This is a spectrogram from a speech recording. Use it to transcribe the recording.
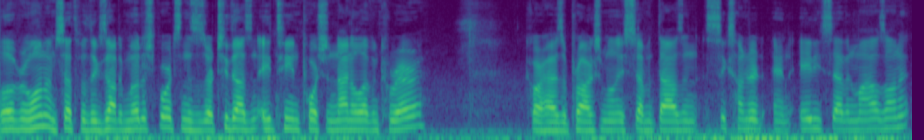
Hello everyone, I'm Seth with Exotic Motorsports and this is our 2018 Porsche 911 Carrera. The car has approximately 7,687 miles on it.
